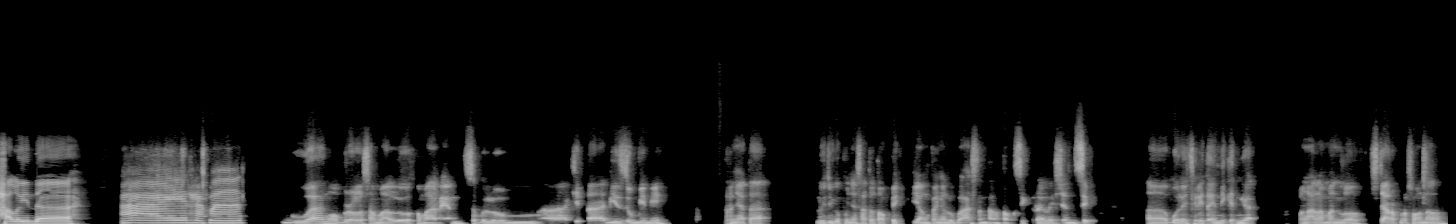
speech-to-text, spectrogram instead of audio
Halo Indah. Hai Rahmat. Gua ngobrol sama lu kemarin sebelum uh, kita di Zoom ini. Ternyata lu juga punya satu topik yang pengen lu bahas tentang toxic relationship. Uh, boleh ceritain dikit nggak pengalaman lo secara personal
